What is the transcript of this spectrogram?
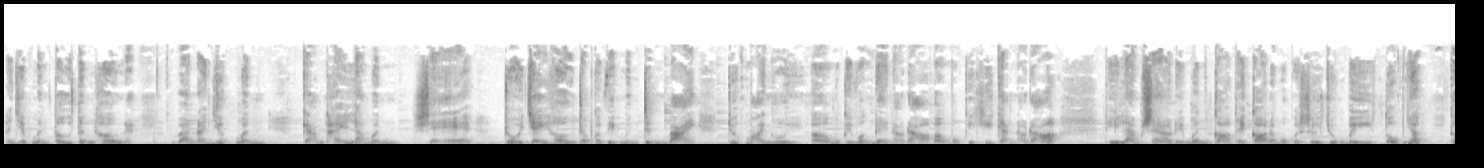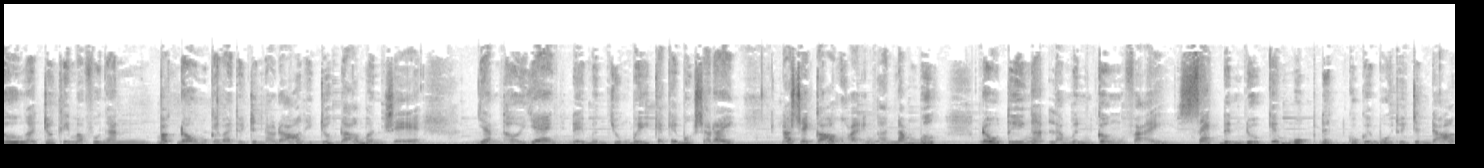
Nó giúp mình tự tin hơn nè, và nó giúp mình cảm thấy là mình sẽ trôi chảy hơn trong cái việc mình trình bày trước mọi người ở một cái vấn đề nào đó, ở một cái khía cạnh nào đó. Thì làm sao để mình có thể có được một cái sự chuẩn bị tốt nhất? Thường á, trước khi mà phương anh bắt đầu một cái bài thuyết trình nào đó thì trước đó mình sẽ dành thời gian để mình chuẩn bị các cái bước sau đây. Nó sẽ có khoảng à, 5 bước. Đầu tiên á, là mình cần phải xác định được cái mục đích của cái buổi thuyết trình đó.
